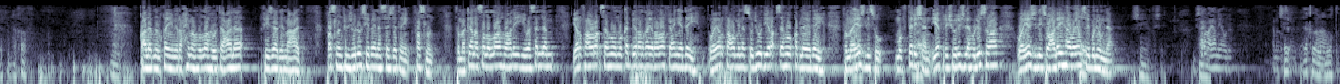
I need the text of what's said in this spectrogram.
لكن نخاف نعم. قال ابن القيم رحمه الله تعالى في زاد المعاد فصل في الجلوس بين السجدتين فصل. ثم كان صلى الله عليه وسلم يرفع رأسه مكبرا غير رافع يديه ويرفع من السجود رأسه قبل يديه ثم يجلس مفترشا يفرش رجله اليسرى ويجلس عليها وينصب اليمنى. شيء شيء بسرعة يعني شيء يقرأ آه. ببطء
